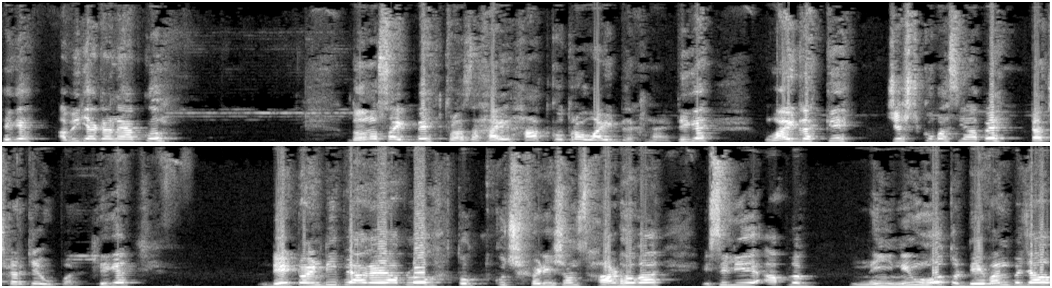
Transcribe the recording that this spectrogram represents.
ठीक है? अभी क्या करना है आपको? दोनों साइड पे थोड़ा सा हाई हाथ को थोड़ा वाइड रखना है, ठीक है? वाइड रख के चेस्ट को बस यहाँ पे टच करके ऊपर, ठीक है? डे ट्वेंटी पे आ गए आप लोग तो कुछ वेरिएशन हार्ड होगा, इसीलिए आप लोग नहीं न्यू हो तो डे वन पे जाओ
